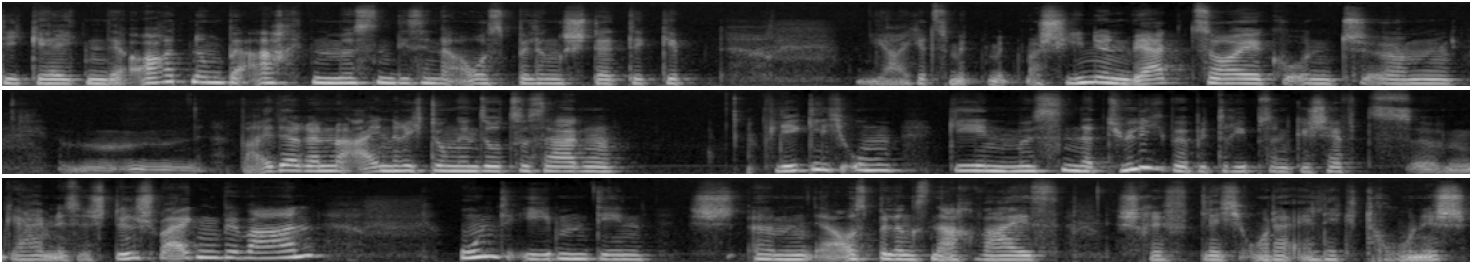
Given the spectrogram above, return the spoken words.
die geltende Ordnung beachten müssen, die es in der Ausbildungsstätte gibt. Ja, jetzt mit, mit Maschinen, Werkzeug und ähm, weiteren Einrichtungen sozusagen pfleglich umgehen müssen, natürlich über Betriebs- und Geschäftsgeheimnisse Stillschweigen bewahren und eben den ähm, Ausbildungsnachweis schriftlich oder elektronisch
